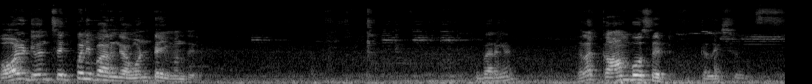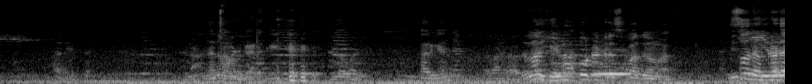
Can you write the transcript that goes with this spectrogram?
குவாலிட்டி வந்து செக் பண்ணி பாருங்க ஒன் டைம் வந்து. பாருங்க. இதெல்லாம் காம்போ செட் கலெக்ஷன்ஸ் பாருங்க. இதெல்லாம் இம்போர்ட்டட் ட்ரெஸ் ஸோ நம்மளோட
